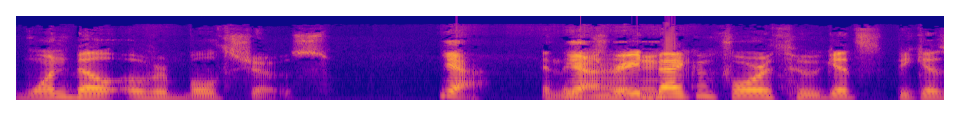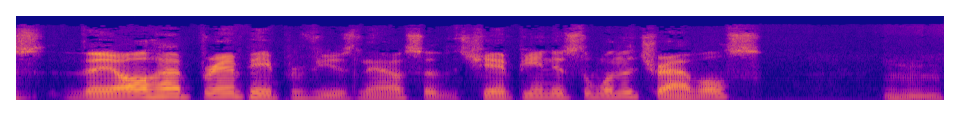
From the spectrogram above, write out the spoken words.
one belt over both shows, Yeah, and they Yeah, trade and- back and forth who gets because they all have brand pay per views now. So the champion is the one that travels, Mhm.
